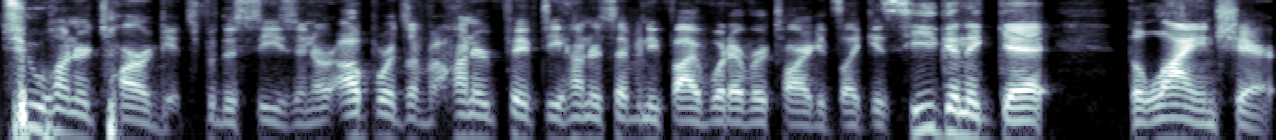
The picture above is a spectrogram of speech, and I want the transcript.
200 targets for the season or upwards of 150, 175, whatever targets? Like, is he going to get the lion's share?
